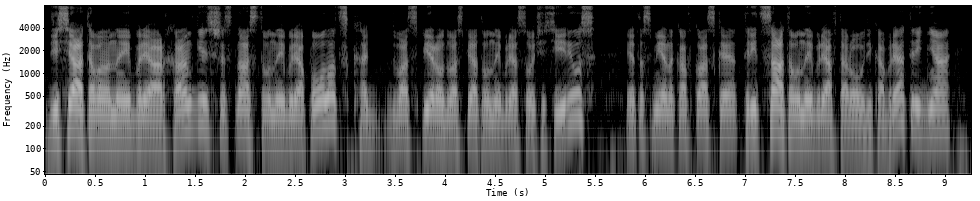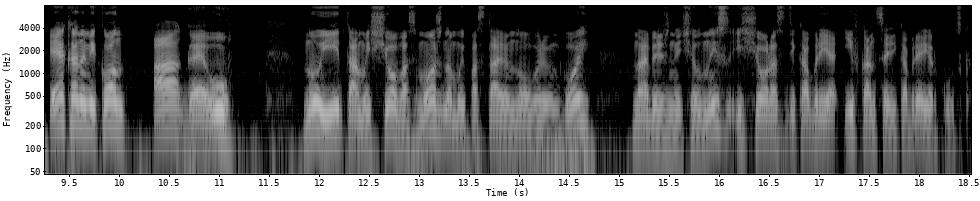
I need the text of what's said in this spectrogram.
10 ноября Архангельск, 16 ноября Полоцк, 21-25 ноября Сочи, Сириус – это смена кавказская. 30 ноября, 2 декабря, три дня, Экономикон АГУ. Ну и там еще, возможно, мы поставим новый Рунгой, набережные Челны еще раз в декабре и в конце декабря Иркутск.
